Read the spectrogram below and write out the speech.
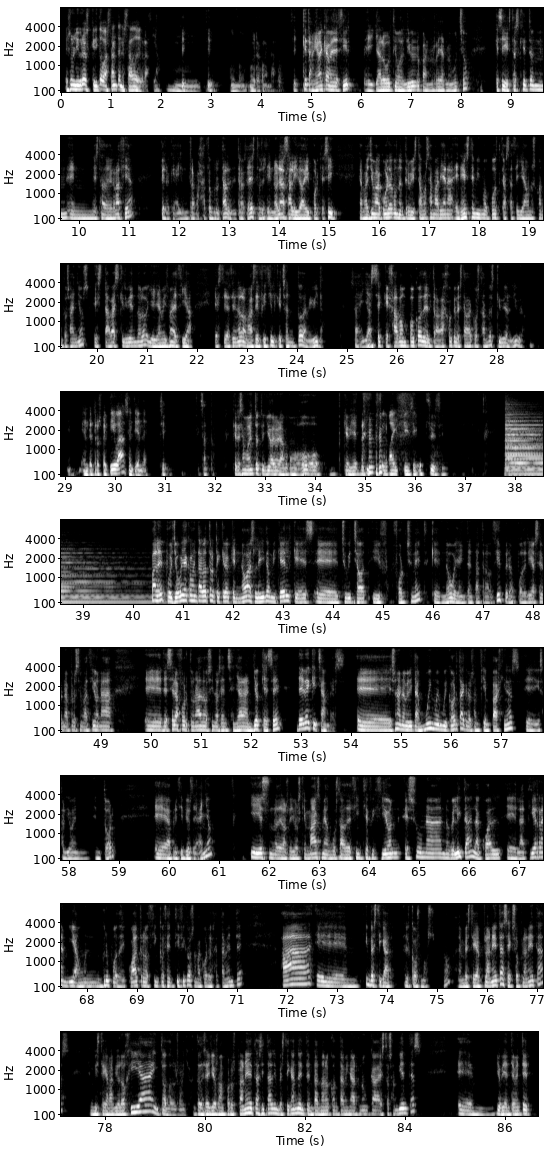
es un libro escrito bastante en estado de gracia. Sí, sí. Muy, muy, muy recomendable. Sí, que también acabe de decir, y ya lo último del libro, para no rayarme mucho, que sí, está escrito en, en estado de gracia, pero que hay un trabajazo brutal detrás de esto. Es decir, no le ha salido ahí porque sí además yo me acuerdo cuando entrevistamos a Mariana en este mismo podcast hace ya unos cuantos años, estaba escribiéndolo y ella misma decía, estoy haciendo lo más difícil que he hecho en toda mi vida. O sea, ella se quejaba un poco del trabajo que le estaba costando escribir el libro. En retrospectiva, se entiende. Sí, exacto. Que en ese momento tú y yo era como, oh, oh qué bien. sí, sí. sí, sí. Vale, pues yo voy a comentar otro que creo que no has leído, Miquel, que es eh, To Be Taught If Fortunate, que no voy a intentar traducir, pero podría ser una aproximación a eh, de ser afortunado si nos enseñaran, yo qué sé, de Becky Chambers. Eh, es una novelita muy, muy, muy corta, creo que son 100 páginas, que salió en, en Tor a principios de año y es uno de los libros que más me han gustado de ciencia ficción. Es una novelita en la cual eh, la Tierra envía un grupo de cuatro o cinco científicos, no me acuerdo exactamente, a eh, investigar el cosmos, ¿no? a investigar planetas, exoplanetas, investigar la biología y todo el rollo. Entonces ellos van por los planetas y tal, investigando, intentando no contaminar nunca estos ambientes. Eh, y evidentemente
